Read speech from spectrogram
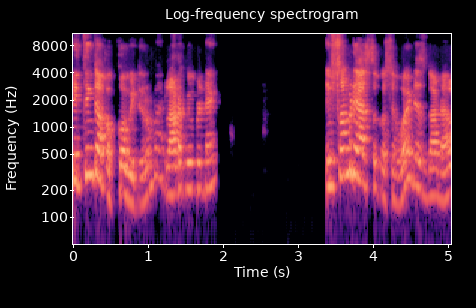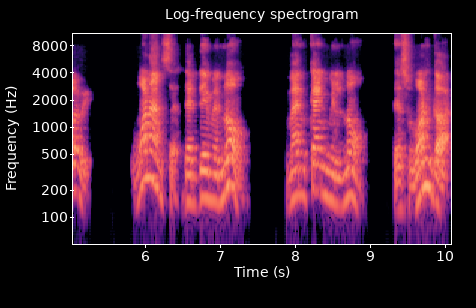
We think of a COVID, remember? A lot of people died. If somebody asks the question, why does God allow it? One answer that they may know, mankind will know there's one God,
